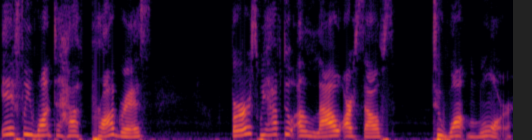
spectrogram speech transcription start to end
if we want to have progress, first we have to allow ourselves to want more.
